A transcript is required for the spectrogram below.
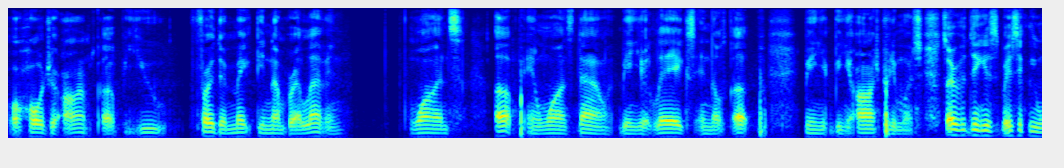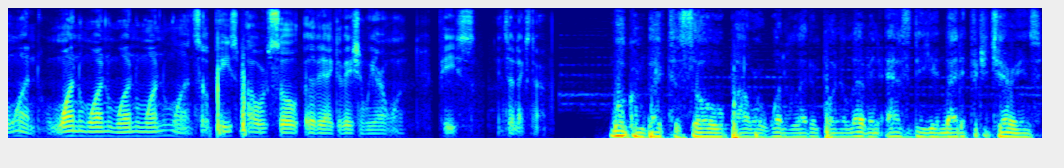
or hold your arms up you further make the number 11 ones up and ones down, being your legs and those up, being your, being your arms pretty much. So everything is basically one. One, one, one, one, one. So peace, power, soul, elevate activation. We are one. Peace. Until next time. Welcome back to Soul Power 111.11 as the United Futuritarians.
